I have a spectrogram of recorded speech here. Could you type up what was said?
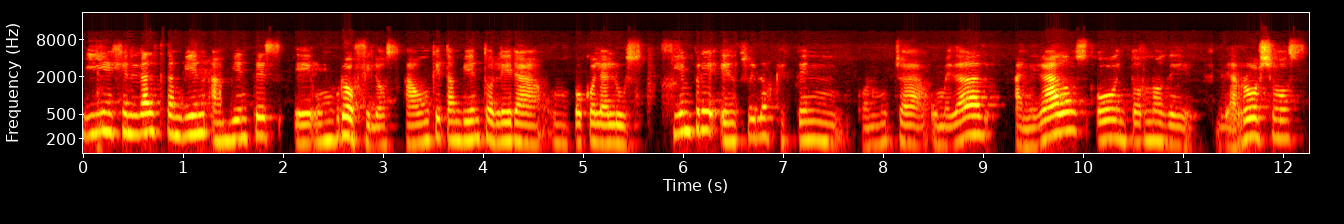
Y en general también ambientes eh, umbrófilos, aunque también tolera un poco la luz. Siempre en suelos que estén con mucha humedad, anegados o en torno de de arroyos,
